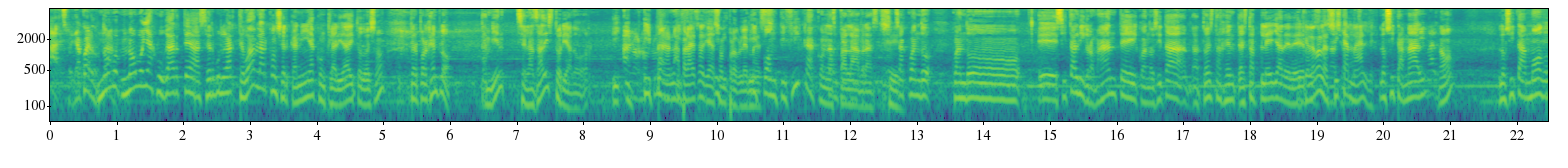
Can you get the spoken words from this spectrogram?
Ah, estoy de acuerdo. No, claro. no voy a jugarte a ser vulgar, te voy a hablar con cercanía, con claridad y todo eso, pero por ejemplo, también se las da de historiador y, y- Ah, no, no, y no, no, pontif- para eso ya son y- problemas. Y pontifica con las palabras. Sí. O sea, cuando, cuando eh, cita al nigromante y cuando cita a toda esta gente, a esta playa de... que luego lo cita mal. Lo cita mal, ¿no? Lo cita a modo.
